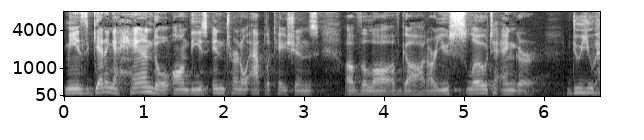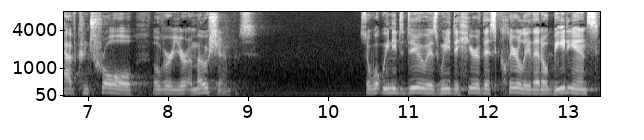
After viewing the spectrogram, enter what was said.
means getting a handle on these internal applications of the law of God. Are you slow to anger? Do you have control over your emotions? So, what we need to do is we need to hear this clearly that obedience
